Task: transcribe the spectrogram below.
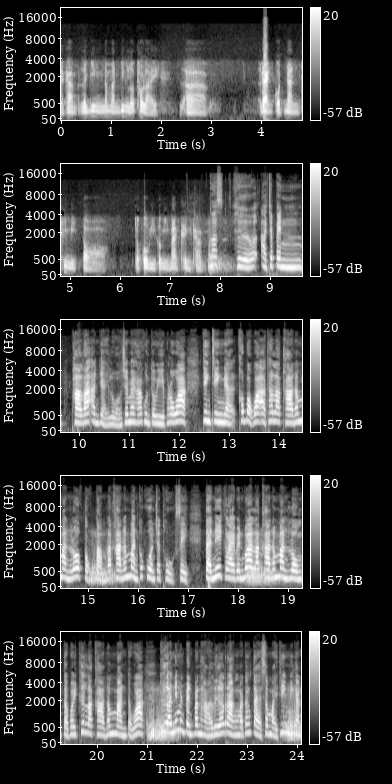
นะครับ และยิ่งน้ำมันยิ่งลดเท่าไหร่แรงกดดันที่มีต่อ จโกวีก็มีมากขึ้นครับก็คืออาจจะเป็นภาระอันใหญ่หลวงใช่ไหมคะคุณกวี เพราะว่าจริงๆ เนี่ยเขาบอกว่าอะถ้าราคาน้ำมันโลกตกต่ำราคาน้ำมันก็ควรจะถูกสิ แต่นี่กลายเป็นว่าราคาน้ำมันลง แต่ไปขึ้นราคาน้ำมัน แต่ว่าคืออันนี้มันเป็นปัญหาเรื้อรังมาตั้งแต่สมัยที่มีการ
